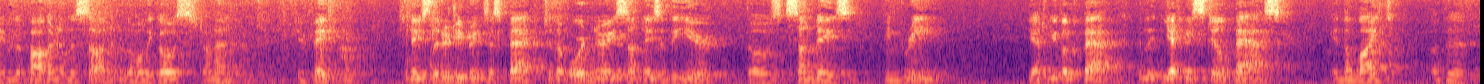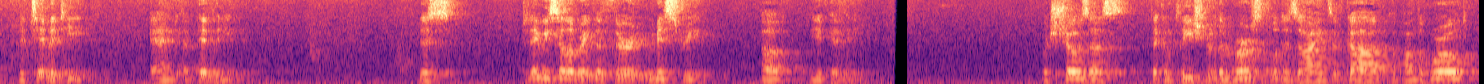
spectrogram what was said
name of the Father, and of the Son, and of the Holy Ghost. Amen. Dear faithful, today's liturgy brings us back to the ordinary Sundays of the year, those Sundays in green. Yet we look back, yet we still bask in the light of the Nativity and Epiphany. This today we celebrate the third mystery of the Epiphany, which shows us the completion of the merciful designs of God upon the world,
